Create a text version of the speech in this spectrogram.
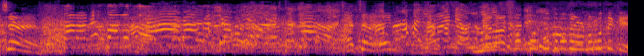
হচ্ছে? আচ্ছা মেলা সম্পর্কে তোমাদের অনুভূতি কি?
